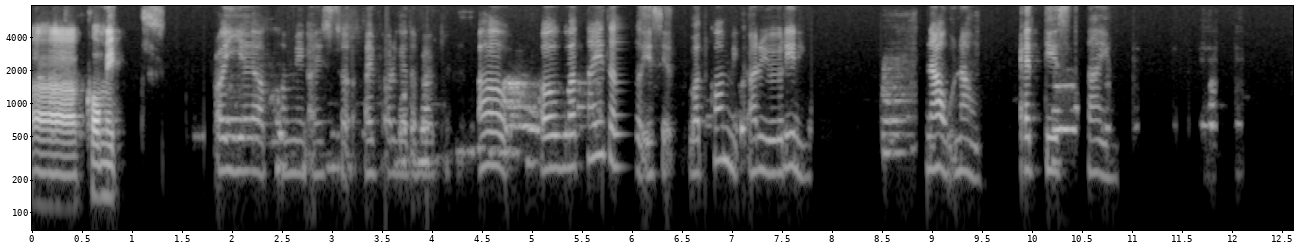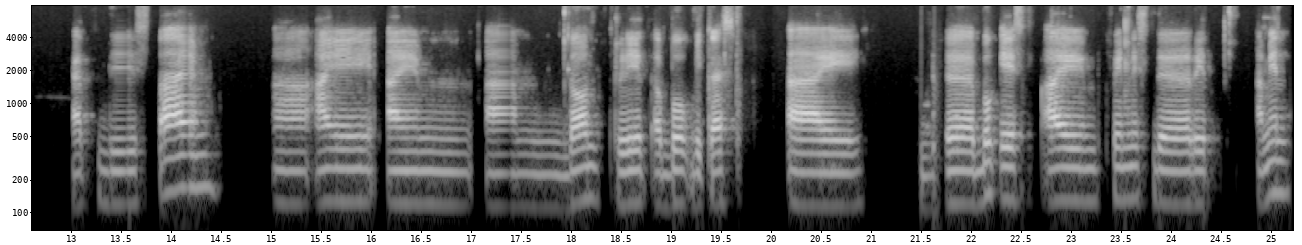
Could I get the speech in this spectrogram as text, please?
Uh, comics. Oh yeah, comic. I saw, I forgot about it. Oh, oh, what title is it? What comic are you reading? Now, now, at this time. At this time, uh, I I'm um don't read a book because I the book is I finished the read. I mean,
